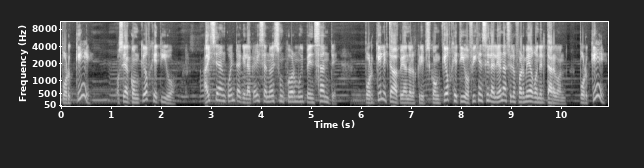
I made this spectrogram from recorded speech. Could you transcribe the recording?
¿Por qué? O sea, ¿con qué objetivo? Ahí se dan cuenta que la Kaisa no es un jugador muy pensante. ¿Por qué le estaba pegando a los creeps? ¿Con qué objetivo? Fíjense, la leona se lo farmea con el Targon. ¿Por qué?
